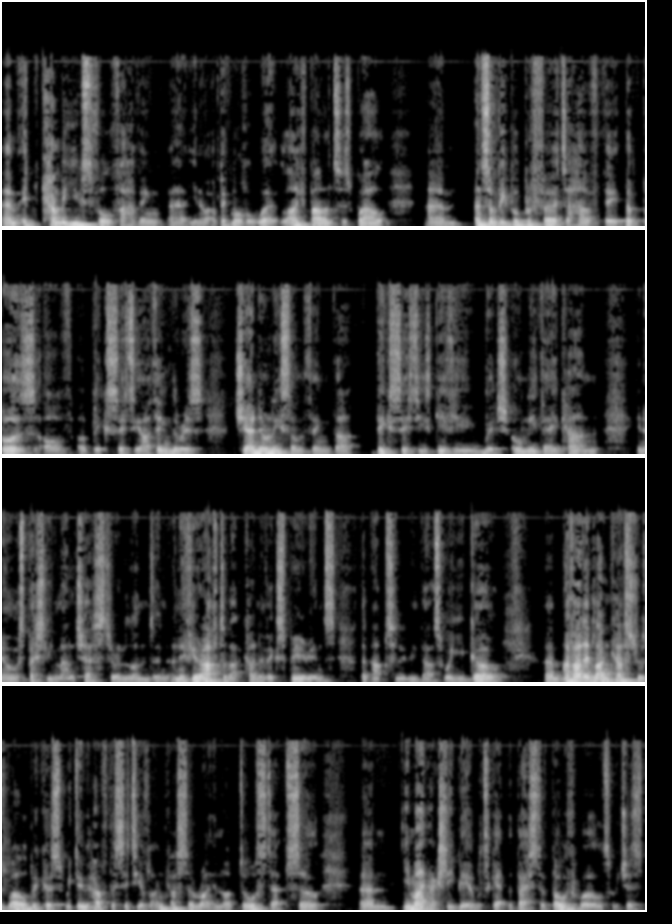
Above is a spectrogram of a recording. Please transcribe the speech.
Um, it can be useful for having uh, you know a bit more of a work-life balance as well, um, and some people prefer to have the, the buzz of a big city. I think there is genuinely something that big cities give you, which only they can, you know, especially Manchester and London. And if you're after that kind of experience, then absolutely that's where you go. Um, I've added Lancaster as well because we do have the city of Lancaster right in our doorstep. So um, you might actually be able to get the best of both worlds, which is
